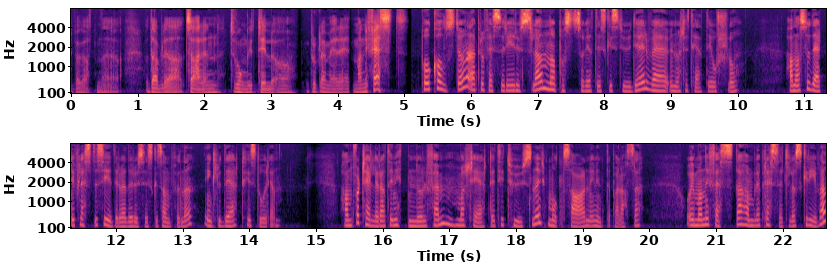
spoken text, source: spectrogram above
ut på gatene. Og da ble tsaren tvunget til å proklamere et manifest. Pål Kolstø er professor i Russland og postsovjetiske studier ved Universitetet i Oslo. Han har studert de fleste sider ved det russiske samfunnet, inkludert historien. Han forteller at i 1905 marsjerte titusener mot tsaren i Vinterpalasset, og i manifestet han ble presset til å skrive,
